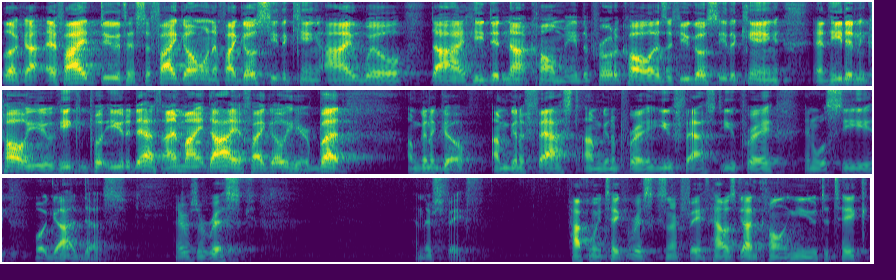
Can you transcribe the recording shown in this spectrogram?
Look, if I do this, if I go and if I go see the king, I will die. He did not call me. The protocol is if you go see the king and he didn't call you, he can put you to death. I might die if I go here, but I'm going to go. I'm going to fast. I'm going to pray. You fast, you pray, and we'll see what God does. There's a risk, and there's faith. How can we take risks in our faith? How is God calling you to take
